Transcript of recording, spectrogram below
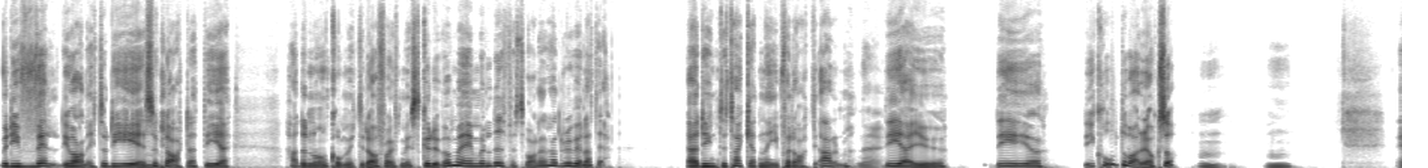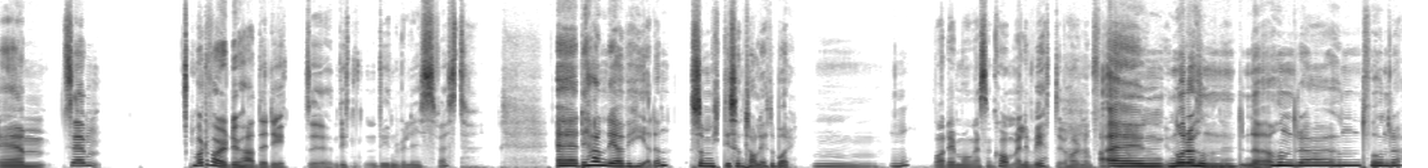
men det är väldigt vanligt och det är Mm. såklart att det hade någon kommit idag och frågat mig, ska du vara med i Melodifestivalen? Hade du velat det? Jag hade inte tackat nej på rakt arm. Nej. Det är ju det är, det är coolt att vara det också. Mm. Ehm, sen, vart var det du hade ditt, eh, ditt, din releasefest? Eh, det handlar över Heden, som mitt i centrala Göteborg. Mm. Mm. Var det många som kom? Eller vet du? Har du någon hur några hundra, hundra, hund- 200.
